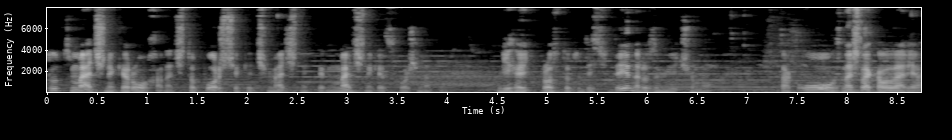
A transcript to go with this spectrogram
тут мечники Рохана, чи топорщики, чи мечники. Мечники схожі на те. Бігають просто туди-сюди, не розумію чому. Так, о, знайшли кавалерія.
